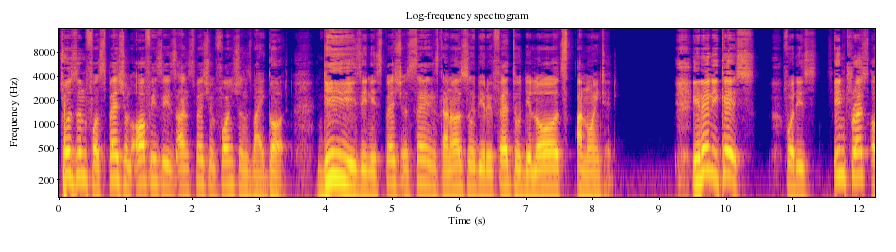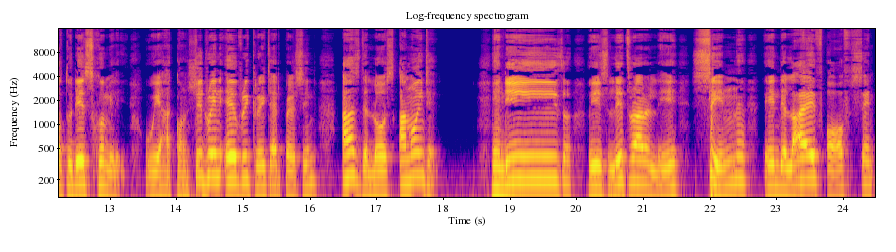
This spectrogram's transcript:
chosen for special offices and special functions by God. These, in a special sense, can also be referred to the Lord's anointed. In any case, for the interest of today's homily, we are considering every created person as the Lord's anointed. And this is literally seen in the life of Saint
